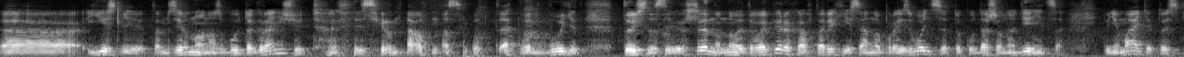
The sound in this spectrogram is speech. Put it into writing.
А, если там зерно нас будет ограничивать, то зерна у нас вот так вот будет, точно совершенно. Но это во-первых. А во-вторых, если оно производится, то куда же оно денется? Понимаете? То есть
